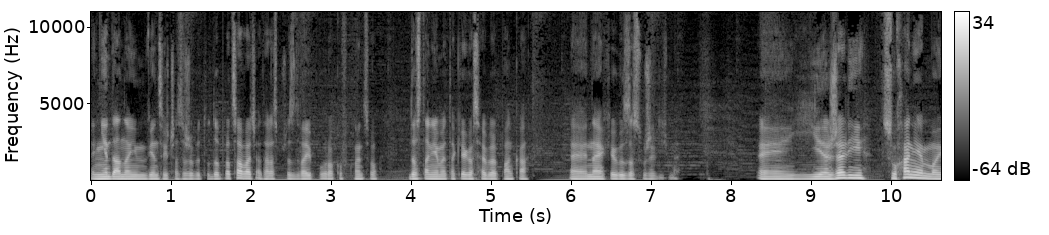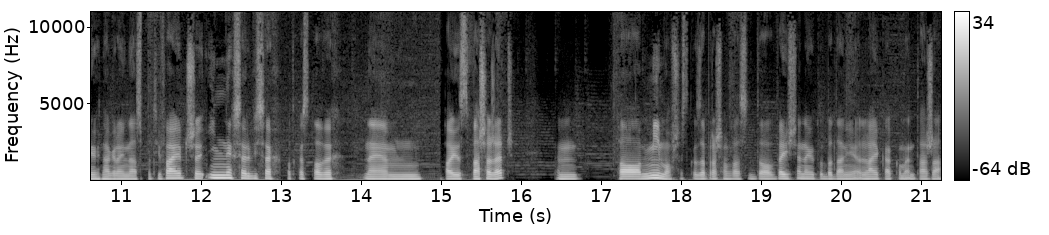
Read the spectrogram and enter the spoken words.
nie dano im więcej czasu, żeby to dopracować, a teraz przez 2,5 roku w końcu dostaniemy takiego cyberpunka, y, na jakiego zasłużyliśmy. Y, jeżeli słuchanie moich nagrań na Spotify czy innych serwisach podcastowych to jest wasza rzecz, to mimo wszystko zapraszam was do wejścia na YouTube, danie lajka, komentarza,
